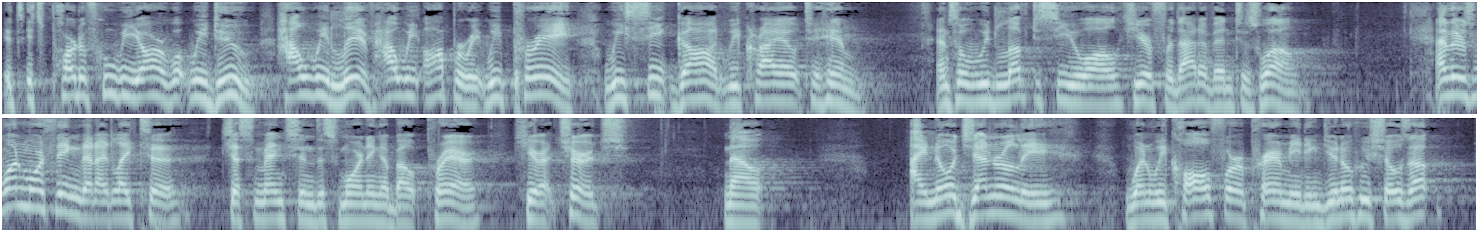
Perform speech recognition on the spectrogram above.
It's, it's part of who we are, what we do, how we live, how we operate. We pray. We seek God. We cry out to Him. And so we'd love to see you all here for that event as well. And there's one more thing that I'd like to just mention this morning about prayer here at church. Now, I know generally when we call for a prayer meeting, do you know who shows up?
